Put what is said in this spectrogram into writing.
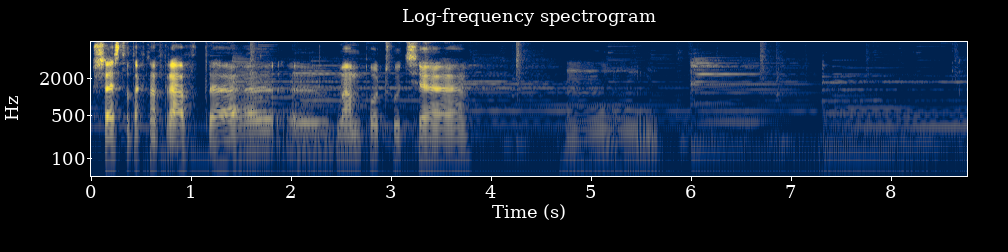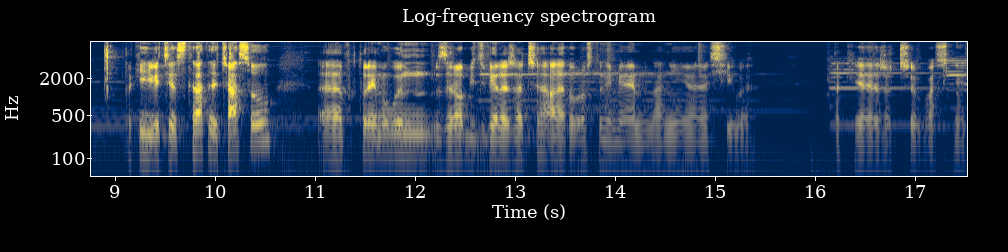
przez to tak naprawdę y, mam poczucie. mm, takiej, wiecie, straty czasu, e, w której mógłbym zrobić wiele rzeczy, ale po prostu nie miałem na nie siły. Takie rzeczy właśnie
